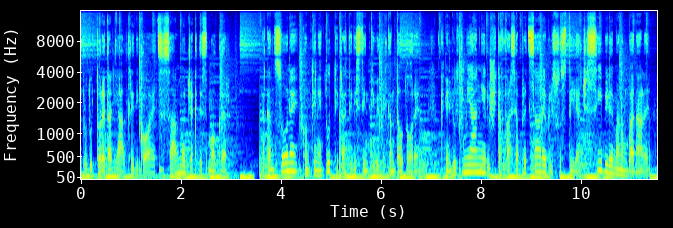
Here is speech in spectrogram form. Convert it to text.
produttore tra gli altri di Coez, Salmo e Jack the Smoker. La canzone contiene tutti i tratti distintivi del cantautore, che negli ultimi anni è riuscito a farsi apprezzare per il suo stile accessibile ma non banale.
